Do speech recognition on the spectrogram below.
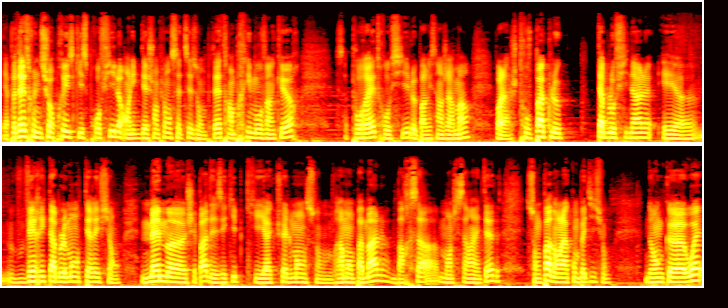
Il y a peut-être une surprise qui se profile en Ligue des Champions cette saison, peut-être un primo vainqueur. Ça pourrait être aussi le Paris Saint-Germain. Voilà, je trouve pas que le tableau final est euh, véritablement terrifiant. Même, euh, je sais pas, des équipes qui actuellement sont vraiment pas mal, Barça, Manchester United, sont pas dans la compétition. Donc euh, ouais,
